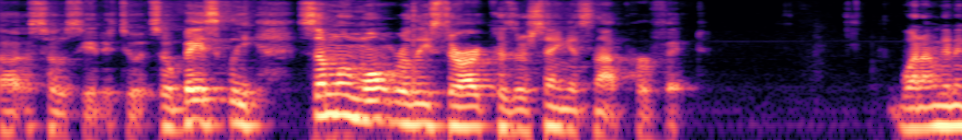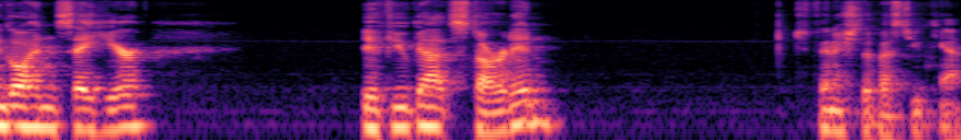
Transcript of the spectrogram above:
uh associated to it. So basically, someone won't release their art because they're saying it's not perfect. What I'm going to go ahead and say here if you got started, finish the best you can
